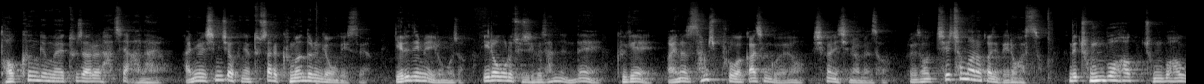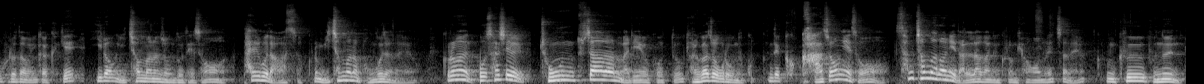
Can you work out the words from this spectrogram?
더 큰 규모의 투자를 하지 않아요. 아니면 심지어 그냥 투자를 그만두는 경우도 있어요. 예를 들면 이런 거죠. 1억으로 주식을 샀는데 그게 마이너스 30%가 까진 거예요. 시간이 지나면서. 그래서 7천만 원까지 내려갔어. 근데 존버하고 존버하고 그러다 보니까 그게 1억 2천만 원 정도 돼서 팔고 나왔어. 그럼 2천만 원 번 거잖아요. 그러면 뭐 사실 좋은 투자란 말이에요. 그것도 결과적으로 놓고. 근데 그 과정에서 3천만 원이 날아가는 그런 경험을 했잖아요. 그럼 그 분은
